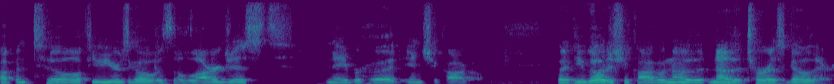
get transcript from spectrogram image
up until a few years ago it was the largest neighborhood in Chicago. But if you go to Chicago, none of the, none of the tourists go there.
